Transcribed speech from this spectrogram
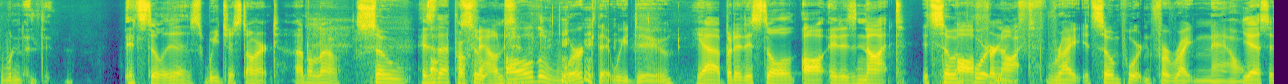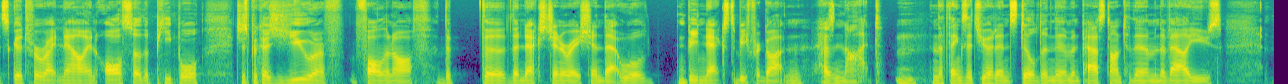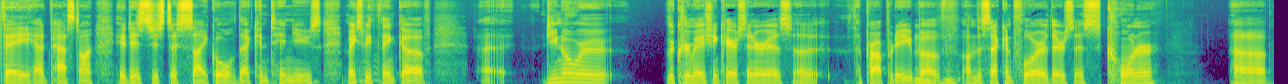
It still is. We just aren't. I don't know. So Isn't that so profound? all the work that we do, Yeah, but it is still all. It is not. It's so All for important. Right. It's so important for right now. Yes, it's good for right now, and also the people. Just because you have fallen off, the the the next generation that will be next to be forgotten has not. Mm. And the things that you had instilled in them and passed on to them, and the values they had passed on, it is just a cycle that continues. It makes me think of. Uh, do you know where the cremation care center is? Uh, the property above Mm-hmm. on the second floor. There's this corner. Uh,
